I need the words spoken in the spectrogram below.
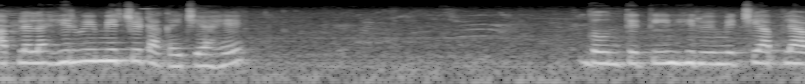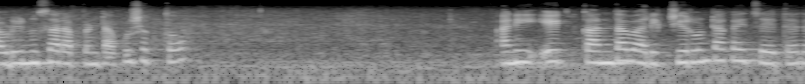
आपल्याला हिरवी मिरची टाकायची आहे. दोन ते तीन हिरवी मिरची आपल्या आवडीनुसार आपण टाकू शकतो. आणि एक कांदा बारीक चिरून टाकायचा आहे त्यात.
